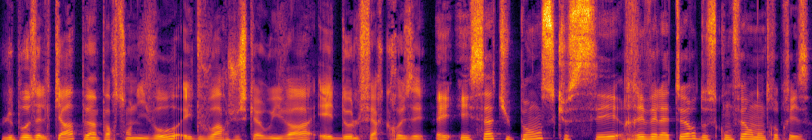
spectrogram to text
lui poser le cas, peu importe son niveau, et de voir jusqu'à où il va, et de le faire creuser. Et, et ça, tu penses que c'est révélateur de ce qu'on fait en entreprise?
